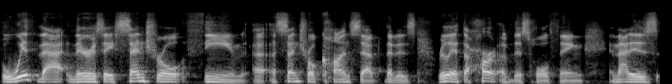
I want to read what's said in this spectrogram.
But with that there is a central theme a, a central concept that is really at the heart of this whole thing and that is is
